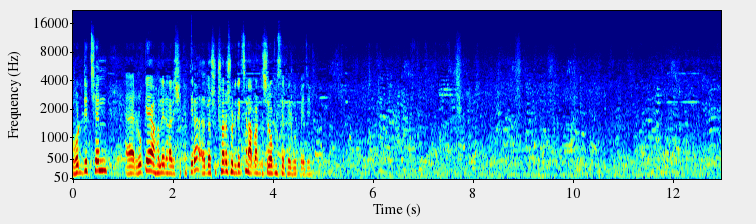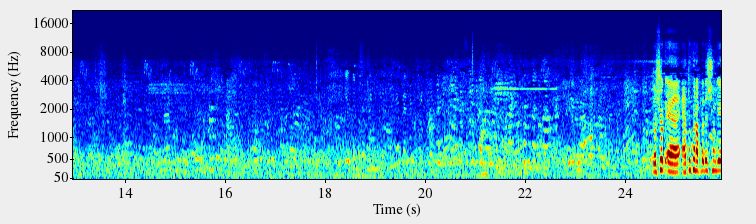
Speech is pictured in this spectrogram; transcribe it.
ভোট দিচ্ছেন। রোকেয়া হলের নারী শিক্ষার্থীরা দর্শক সরাসরি দেখছেন আপনার দেশের অফিসিয়াল ফেসবুক পেজে দর্শক এতক্ষণ আপনাদের সঙ্গে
